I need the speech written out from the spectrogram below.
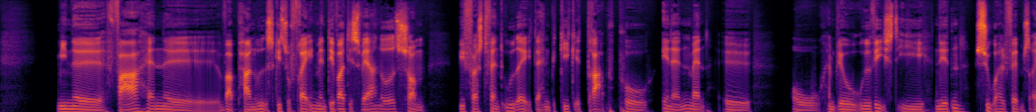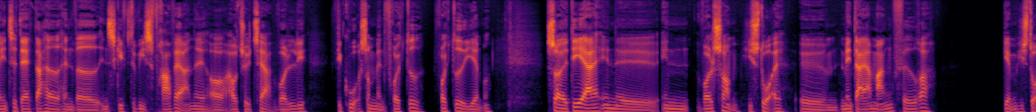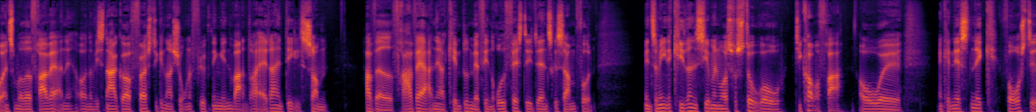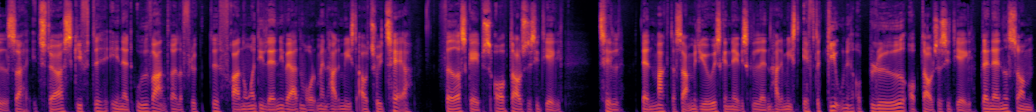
min øh, far, han øh, var paranoid skizofren, men det var desværre noget, som vi først fandt ud af, da han begik et drab på en anden mand. Øh, og han blev udvist i 1997, og indtil da, der havde han været en skiftevis fraværende og autoritær voldelig figur, som man frygtede, frygtede i hjemmet. Så øh, det er en, øh, en voldsom historie, øh, men der er mange fædre gennem historien, som har været fraværende, og når vi snakker første generation af flygtninge indvandrere, er der en del, som har været fraværende og kæmpet med at finde rodfæste i det danske samfund. Men som en af kilderne siger, man må også forstå, hvor de kommer fra. Og øh, man kan næsten ikke forestille sig et større skifte, end at udvandre eller flygte fra nogle af de lande i verden, hvor man har det mest autoritære faderskabs- og opdragelsesideal til Danmark, der sammen med de øvrige skandinaviske lande har det mest eftergivende og bløde opdragelsesideal. Blandt andet som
